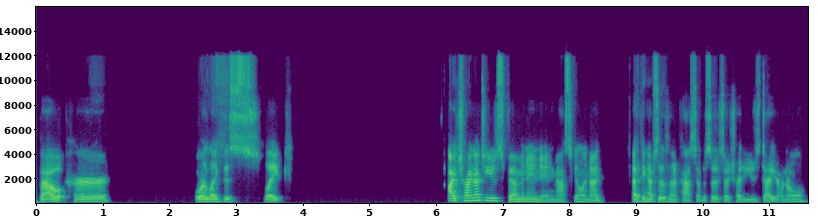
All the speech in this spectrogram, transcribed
about her, or like this, like, I try not to use feminine and masculine. I, I think I've said this in a past episode, so I try to use diurnal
